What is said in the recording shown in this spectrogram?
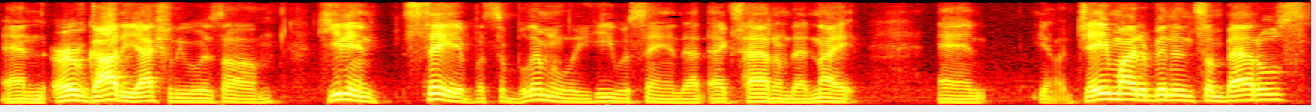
And Irv Gotti actually was, um, he didn't say it, but subliminally he was saying that X had him that night. And you know, Jay might have been in some battles.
